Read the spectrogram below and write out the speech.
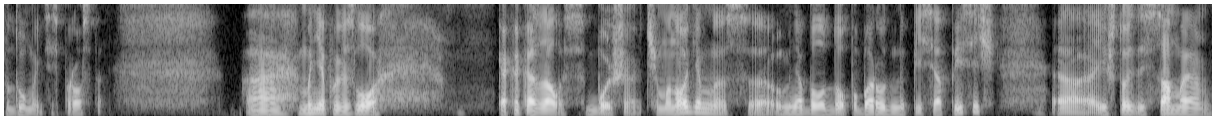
Вдумайтесь просто. А, мне повезло, как оказалось, больше, чем многим. У меня было доп. оборудовано 50 тысяч. А, и что здесь самое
